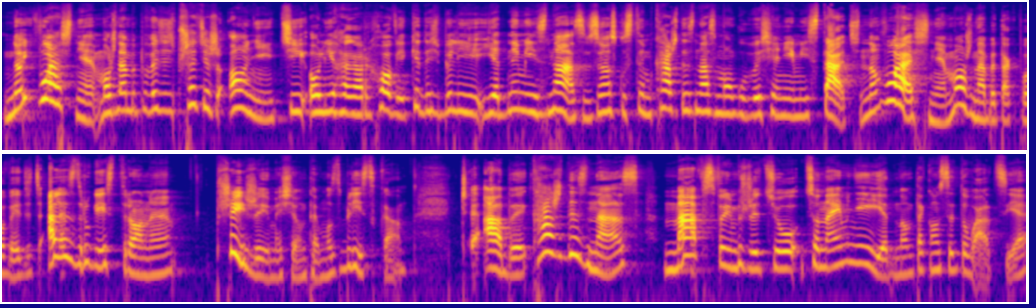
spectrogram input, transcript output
No i właśnie, można by powiedzieć, przecież oni, ci oligarchowie, kiedyś byli jednymi z nas, w związku z tym każdy z nas mógłby się nimi stać. No właśnie, można by tak powiedzieć, ale z drugiej strony Przyjrzyjmy się temu z bliska. Czy aby każdy z nas ma w swoim życiu co najmniej jedną taką sytuację,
